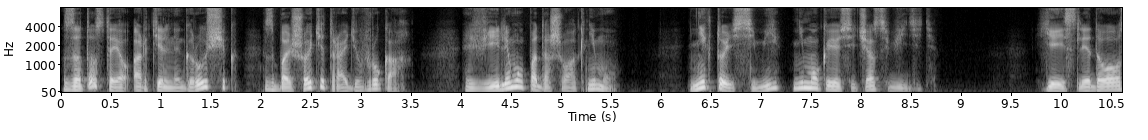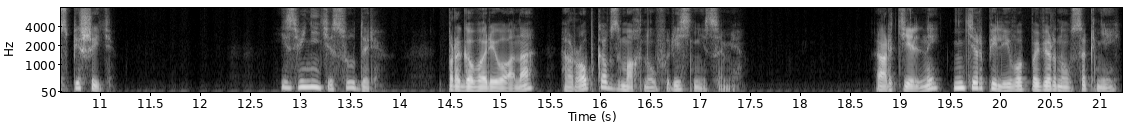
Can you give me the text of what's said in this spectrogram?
Зато стоял артельный грузчик с большой тетрадью в руках. Вильяму подошла к нему. Никто из семьи не мог ее сейчас видеть. Ей следовало спешить. «Извините, сударь», — проговорила она, робко взмахнув ресницами. Артельный нетерпеливо повернулся к ней.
